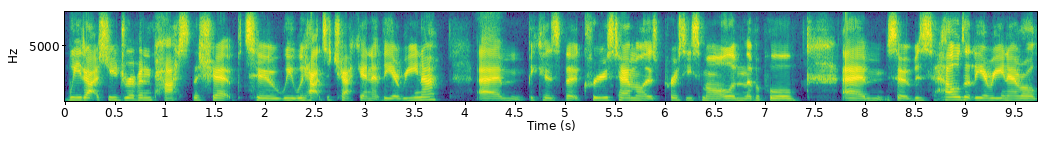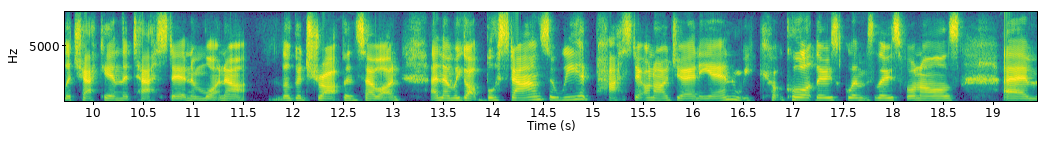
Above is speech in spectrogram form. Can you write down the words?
we'd actually driven past the ship to we we had to check in at the arena um because the cruise terminal is pretty small in Liverpool. Um so it was held at the arena, all the check-in, the testing and whatnot luggage drop and so on and then we got bussed down so we had passed it on our journey in we ca- caught those glimpses of those funnels um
